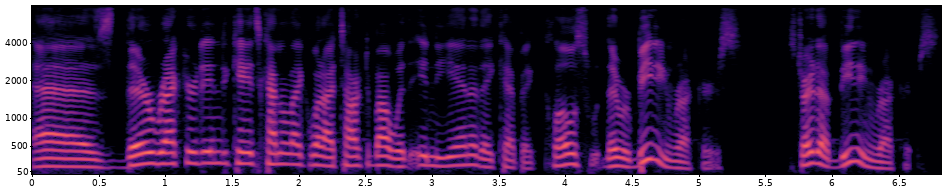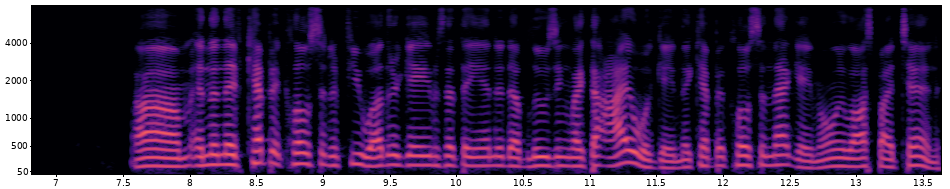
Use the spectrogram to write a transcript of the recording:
as their record indicates. Kind of like what I talked about with Indiana, they kept it close. They were beating Rutgers, straight up beating Rutgers. Um, and then they've kept it close in a few other games that they ended up losing, like the Iowa game. They kept it close in that game, only lost by 10,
